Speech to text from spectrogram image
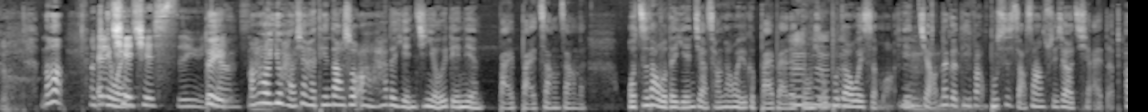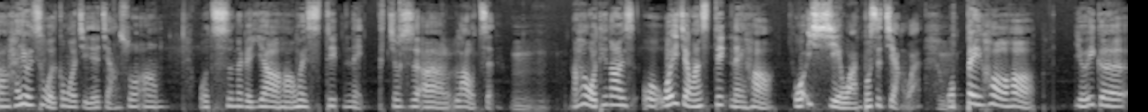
哦、然后就窃窃私语，对，然后又好像还听到说啊，他的眼睛有一点点白白脏脏的。我知道我的眼角常常会有一个白白的东西，嗯、哼哼我不知道为什么眼角那个地方不是早上睡觉起来的。啊。还有一次我跟我姐姐讲说啊，我吃那个药哈会 stiff neck，就是啊落枕，嗯嗯，然后我听到我我一讲完 stiff neck 哈，我一写完不是讲完，嗯、我背后哈。有一个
